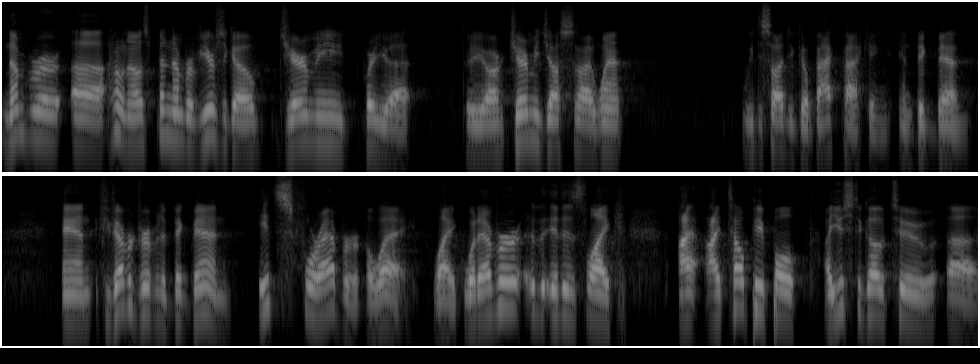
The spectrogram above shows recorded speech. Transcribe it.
number, uh, I don't know, it's been a number of years ago. Jeremy, where are you at? There you are. Jeremy, Justin, and I went. We decided to go backpacking in Big Bend. And if you've ever driven to Big Bend, it's forever away. Like, whatever it is like, I, I tell people, I used to go to uh,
